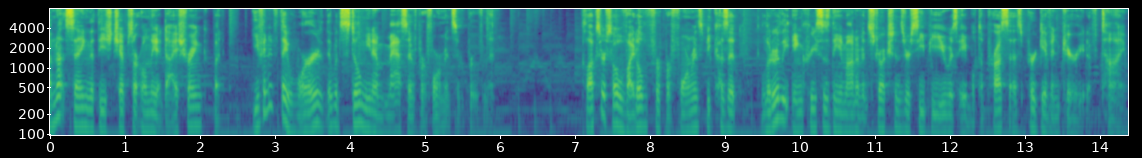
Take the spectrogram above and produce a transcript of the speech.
I'm not saying that these chips are only a die shrink, but even if they were, that would still mean a massive performance improvement. Clocks are so vital for performance because it literally increases the amount of instructions your CPU is able to process per given period of time.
